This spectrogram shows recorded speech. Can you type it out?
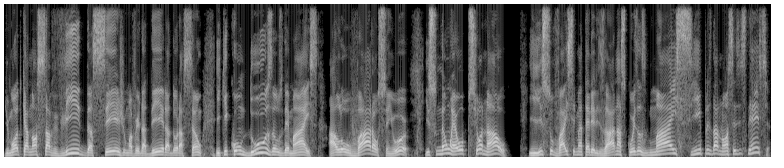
de modo que a nossa vida seja uma verdadeira adoração e que conduza os demais a louvar ao Senhor, isso não é opcional. E isso vai se materializar nas coisas mais simples da nossa existência.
